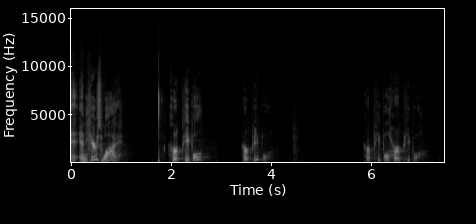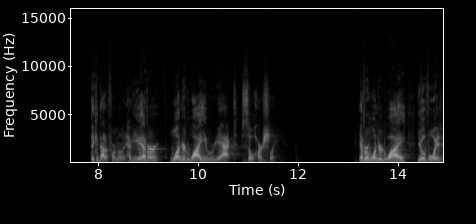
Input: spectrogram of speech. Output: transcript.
And, and here's why hurt people hurt people. Hurt people hurt people. Think about it for a moment. Have you ever wondered why you react so harshly? You ever wondered why you avoid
